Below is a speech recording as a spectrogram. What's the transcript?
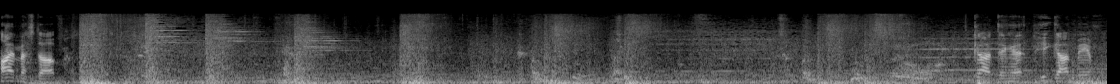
I messed up. God dang it, he got me.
